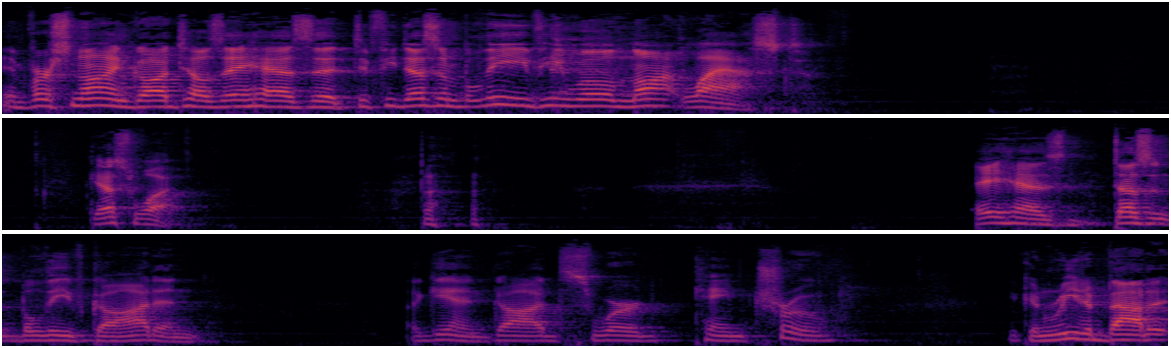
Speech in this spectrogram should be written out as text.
In verse 9, God tells Ahaz that if he doesn't believe, he will not last. Guess what? Ahaz doesn't believe God, and again, God's word came true. You can read about it,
